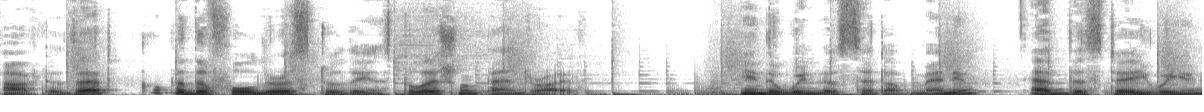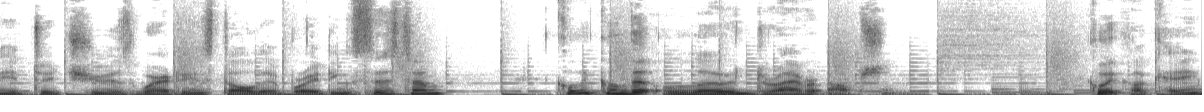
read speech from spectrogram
After that, copy the folders to the installation pen drive. In the Windows Setup menu, at the stage where you need to choose where to install the operating system, click on the Load Driver option. Click OK,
